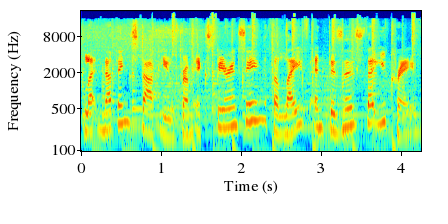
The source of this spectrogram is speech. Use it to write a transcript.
let nothing stop you from experiencing the life and business that you crave.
